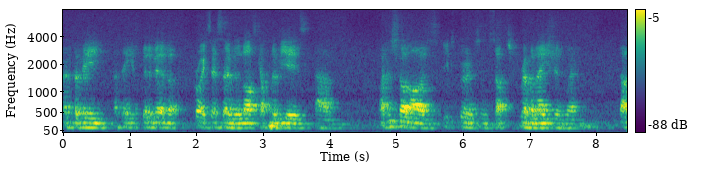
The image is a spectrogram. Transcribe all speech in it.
and for me, I think it's been a bit of a process over the last couple of years. Um, I just felt like I was experiencing such revelation when that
